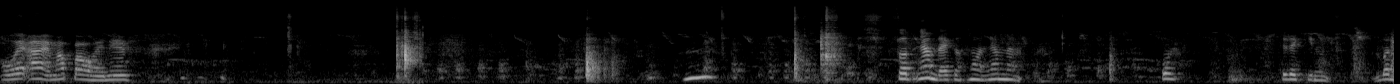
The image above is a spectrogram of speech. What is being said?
โอ้ยอ้ายมาเป่าให้เนี่ยอืมสดย่ำใดกับห่อนย่ำนั่นโอ้ยจะได้กินเบิ้น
